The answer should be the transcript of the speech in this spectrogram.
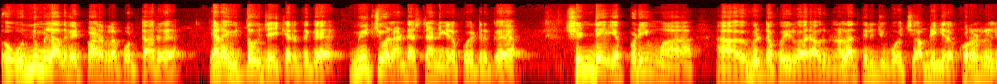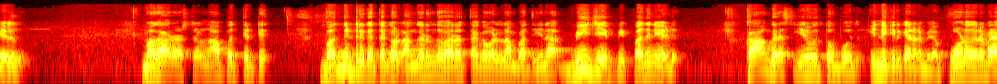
ஒன்றுமில்லாத வேட்பாளர்களை போட்டார். ஏன்னா யுத்தவ் ஜெயிக்கிறதுக்கு மியூச்சுவல் அண்டர்ஸ்டாண்டிங்கில் போயிட்டுருக்கு. ஷிண்டே எப்படியும் இவர்கிட்ட போயிடுவார். அவருக்கு நல்லா தெரிஞ்சு போச்சு அப்படிங்கிற குரல்கள் எழுது. மகாராஷ்டிராவில் நாற்பத்தெட்டு வந்துட்டு இருக்க தகவல் அங்கேருந்து வர தகவல்லாம் பார்த்தீங்கன்னா பிஜேபி பதினேழு காங்கிரஸ் இருபத்தொம்போது. இன்றைக்கி இருக்க நிலைமையில போன தடவை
